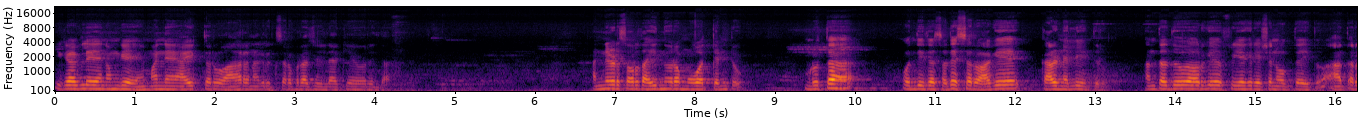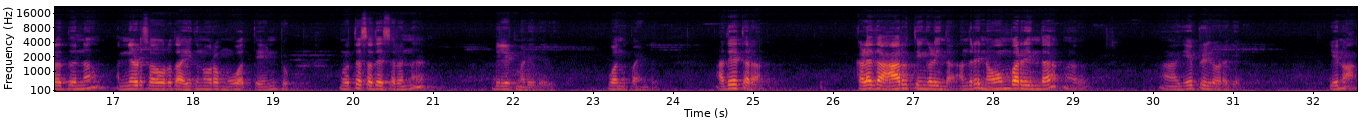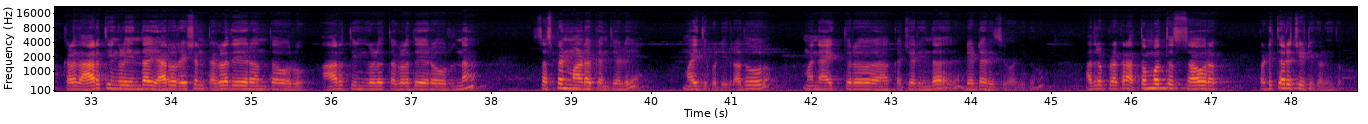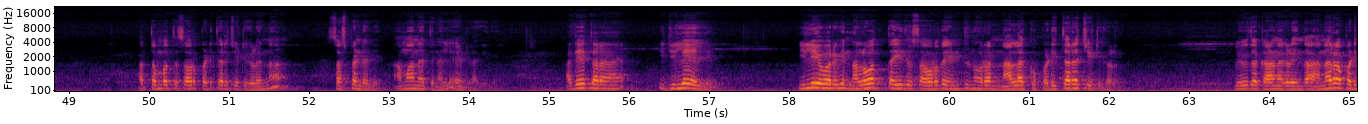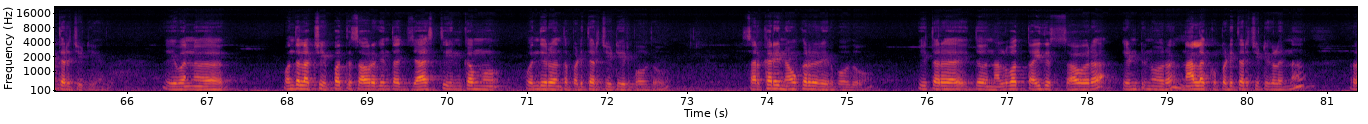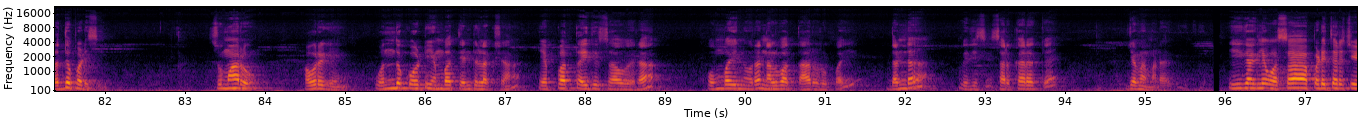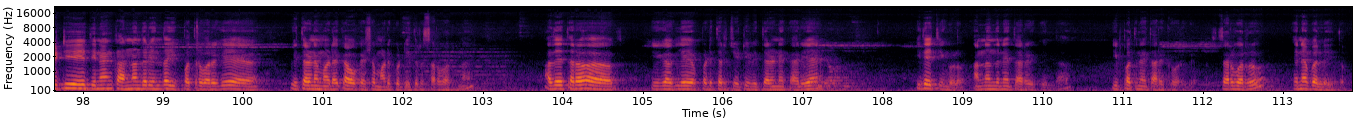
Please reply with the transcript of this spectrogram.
ಈಗಾಗಲೇ ನಮಗೆ ಮಾನ್ಯ ಆಯುಕ್ತರು ಆಹಾರ ನಾಗರಿಕ ಸರಬರಾಜು ಇಲಾಖೆಯವರಿಂದ ಹನ್ನೆರಡು ಸಾವಿರದ ಐದುನೂರ ಮೂವತ್ತೆಂಟು ಮೃತ ಹೊಂದಿದ ಸದಸ್ಯರು ಹಾಗೇ ಕಾರ್ಡ್ನಲ್ಲಿ ಇದ್ದರು. ಅಂಥದ್ದು ಅವ್ರಿಗೆ ಫ್ರೀಯಾಗಿ ರೇಷನ್ ಹೋಗ್ತಾ ಇತ್ತು. ಆ ಥರದ್ದನ್ನು ಹನ್ನೆರಡು ಸಾವಿರದ ಐದುನೂರ ಮೂವತ್ತೆಂಟು ಮೃತ ಸದಸ್ಯರನ್ನು ಡಿಲೀಟ್ ಮಾಡಿದ್ದೇವೆ. ಒಂದು ಪಾಯಿಂಟ್ ಅದೇ ಥರ ಕಳೆದ ಆರು ತಿಂಗಳಿಂದ, ಅಂದರೆ ನವಂಬರಿಂದ ಏಪ್ರಿಲ್ವರೆಗೆ. ಏನು ಕಳೆದ ಆರು ತಿಂಗಳಿಂದ ಯಾರು ರೇಷನ್ ತಗೊಳ್ಳದೇ ಇರೋಂಥವ್ರು, ಆರು ತಿಂಗಳು ತಗೊಳ್ಳದೇ ಇರೋರನ್ನ ಸಸ್ಪೆಂಡ್ ಮಾಡೋಕೆ ಅಂತೇಳಿ ಮಾಹಿತಿ ಕೊಟ್ಟಿದ್ರು. ಅದು ಮಾನ್ಯ ಆಯುಕ್ತರ ಕಚೇರಿಯಿಂದ ಡೇಟಾ ರಿಸೀವ್ ಆಗಿದ್ದು, ಅದರ ಪ್ರಕಾರ ಹತ್ತೊಂಬತ್ತು ಸಾವಿರ ಪಡಿತರ ಚೀಟಿಗಳಿದು ಹತ್ತೊಂಬತ್ತು ಸಾವಿರ ಪಡಿತರ ಚೀಟಿಗಳನ್ನು ಸಸ್ಪೆಂಡಲ್ಲಿ ಅಮಾನತಿನಲ್ಲಿ ಇಡಲಾಗಿದೆ. ಅದೇ ಥರ ಈ ಜಿಲ್ಲೆಯಲ್ಲಿ ಇಲ್ಲಿಯವರೆಗೆ ನಲವತ್ತೈದು ಸಾವಿರದ ಎಂಟುನೂರ ನಾಲ್ಕು ಪಡಿತರ ಚೀಟಿಗಳು. ವಿವಿಧ ಕಾರಣಗಳಿಂದ ಅನರ ಪಡಿತರ ಚೀಟಿ ಈವನ್, ಒಂದು ಲಕ್ಷ ಇಪ್ಪತ್ತು ಸಾವಿರಕ್ಕಿಂತ ಜಾಸ್ತಿ ಇನ್ಕಮ್ಮು ಹೊಂದಿರುವಂಥ ಪಡಿತರ ಚೀಟಿ ಇರ್ಬೋದು. ಸರ್ಕಾರಿ ನೌಕರರು ಇರ್ಬೋದು. ಈ ಥರ ಇದ್ದು ನಲವತ್ತೈದು ಸಾವಿರ ಎಂಟುನೂರ ನಾಲ್ಕು ಪಡಿತರ ಚೀಟಿಗಳನ್ನು ರದ್ದುಪಡಿಸಿ. ಸುಮಾರು ಅವರಿಗೆ ಒಂದು ಕೋಟಿ ಎಂಬತ್ತೆಂಟು ಲಕ್ಷ ಎಪ್ಪತ್ತೈದು ಸಾವಿರ ಒಂಬೈನೂರ ನಲವತ್ತಾರು ರೂಪಾಯಿ ದಂಡ ವಿಧಿಸಿ ಸರ್ಕಾರಕ್ಕೆ ಜಮೆ ಮಾಡಾಗಿದೆ. ಈಗಾಗಲೇ ಹೊಸ ಪಡಿತರ ಚೀಟಿ ದಿನಾಂಕ ಹನ್ನೊಂದರಿಂದ ಇಪ್ಪತ್ತರವರೆಗೆ ವಿತರಣೆ ಮಾಡೋಕ್ಕೆ ಅವಕಾಶ ಮಾಡಿಕೊಟ್ಟಿದ್ದರು ಸರ್ವರ್ನ. ಅದೇ ಥರ ಈಗಾಗಲೇ ಪಡಿತರ ಚೀಟಿ ವಿತರಣೆ ಕಾರ್ಯ ಇದೇ ತಿಂಗಳು ಹನ್ನೊಂದನೇ ತಾರೀಕಿಂದ ಇಪ್ಪತ್ತನೇ ತಾರೀಕುವರೆಗೆ. ಸರ್ವರು ಎನೇಬಲ್ ಇತ್ತು.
